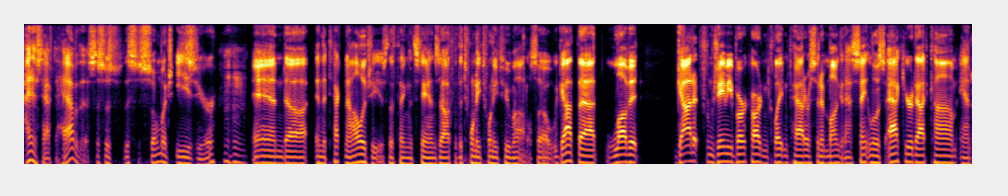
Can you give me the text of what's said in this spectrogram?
I just have to have this. This is this is so much easier hmm and uh, and the technology is the thing that stands out for the 2022 model. So we got that, love it, got it from Jamie Burkhardt and Clayton Patterson at Mungenast, St. Louis Acura.com and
